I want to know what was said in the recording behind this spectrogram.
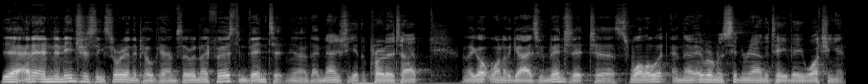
yeah, and, and an interesting story on the pill cam. So when they first invented it, you know, they managed to get the prototype, and they got one of the guys who invented it to swallow it, and everyone was sitting around the TV watching it,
